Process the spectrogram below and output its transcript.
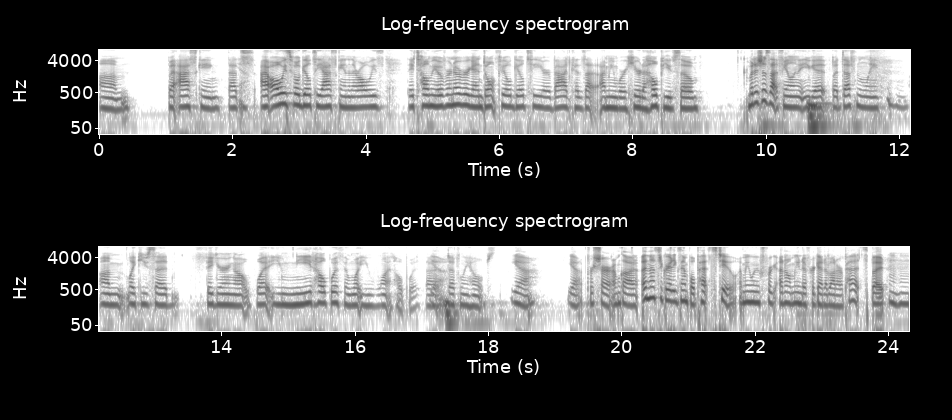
um, but asking, that's yeah. I always feel guilty asking, and they're always they tell me over and over again, don't feel guilty or bad because I mean, we're here to help you. So, but it's just that feeling that you get. But definitely, mm-hmm. um, like you said, figuring out what you need help with and what you want help with. That yeah. definitely helps. Yeah. Yeah, for sure. I'm glad. And that's a great example. Pets too. I mean, we for, I don't mean to forget about our pets, but mm-hmm.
